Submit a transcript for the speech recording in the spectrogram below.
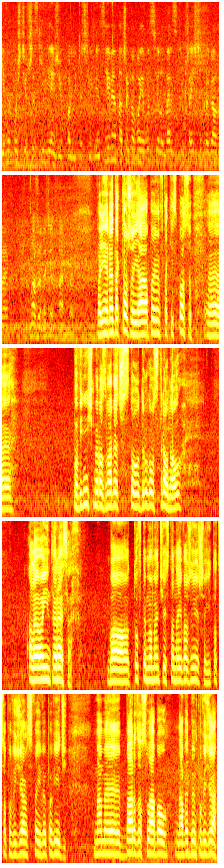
nie wypuści wszystkich więźniów politycznych. Więc nie wiem, dlaczego w województwie lubelskim przejście drogowe może być otwarte. Panie redaktorze, ja powiem w taki sposób. E, powinniśmy rozmawiać z tą drugą stroną, ale o interesach, bo tu w tym momencie jest to najważniejsze i to, co powiedziałem w swojej wypowiedzi. Mamy bardzo słabą, nawet bym powiedziała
